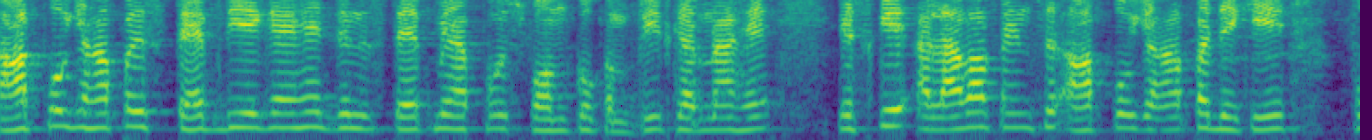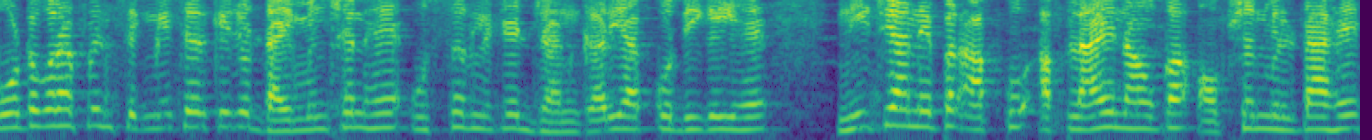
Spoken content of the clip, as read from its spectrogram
आपको यहाँ पर स्टेप दिए गए हैं, जिन स्टेप में आपको इस फॉर्म को कंप्लीट करना है। इसके अलावा फ्रेंड्स आपको यहाँ पर देखिए फोटोग्राफ एंड सिग्नेचर के जो डायमेंशन है, उससे रिलेटेड जानकारी आपको दी गई है। नीचे आने पर आपको अप्लाई नाउ का ऑप्शन मिलता है।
